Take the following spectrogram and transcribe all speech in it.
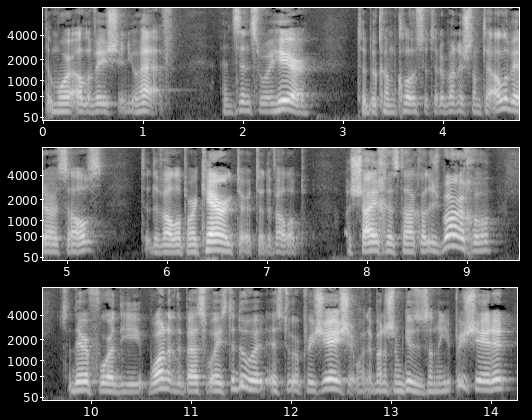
the more elevation you have. And since we're here to become closer to the Rebbeinu to elevate ourselves, to develop our character, to develop a shaychus to HaKadosh Baruch Hu, so therefore the one of the best ways to do it is to appreciation. When the Rebbeinu gives you something, you appreciate it,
